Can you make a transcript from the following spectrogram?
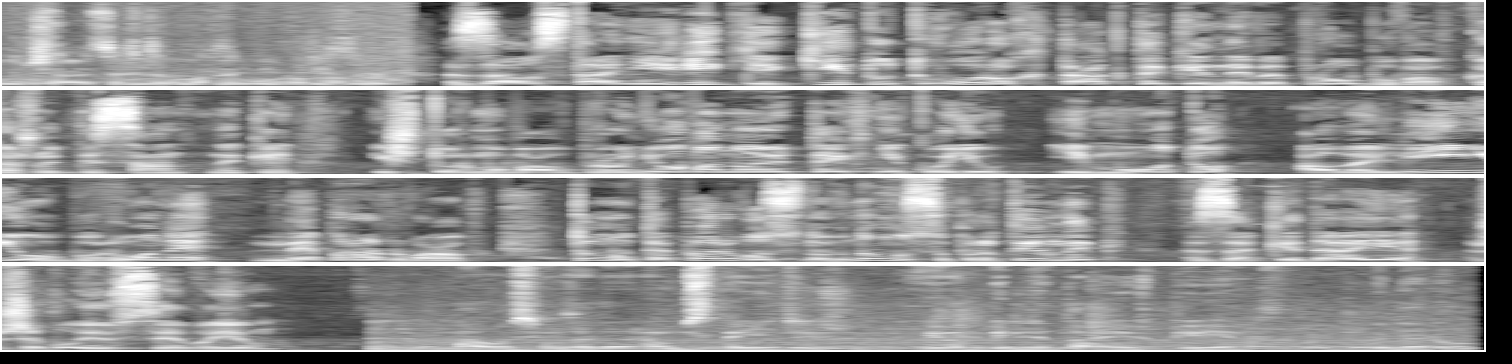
виходить втримати ворога. За останній рік, які тут ворог тактики не випробував, кажуть десантники, і штурмував броньованою технікою і мото, але лінію оборони не прорвав. Тому тепер в основному супротивник закидає живою силою. А ось він за деревом стоїть і от підлітає в піві у дерево.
